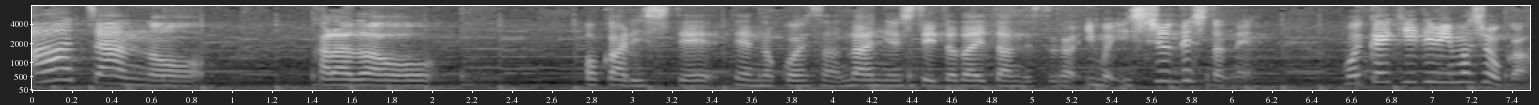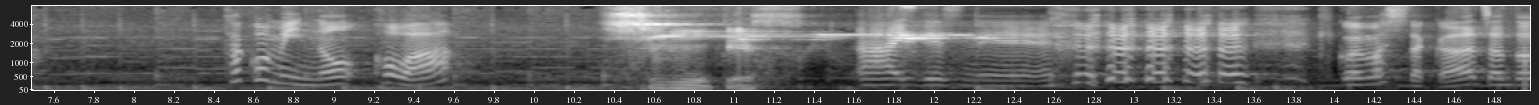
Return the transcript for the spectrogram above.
あーちゃんの体をお借りして天の声さん乱入していただいたんですが今一瞬でしたね。もう一回聞いてみましょうか。タコミンの子は？C です。あいいですね。聞こえましたか？ちゃんと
